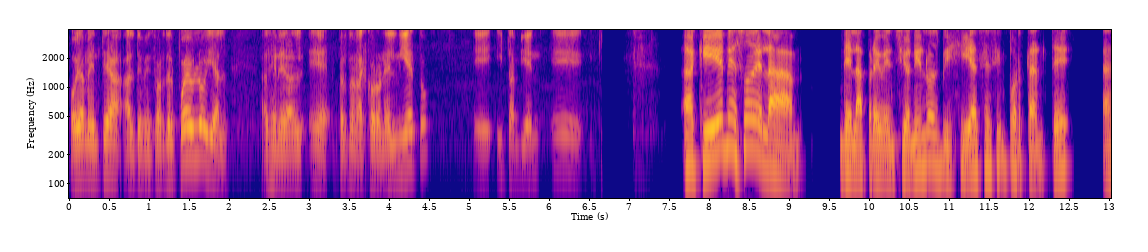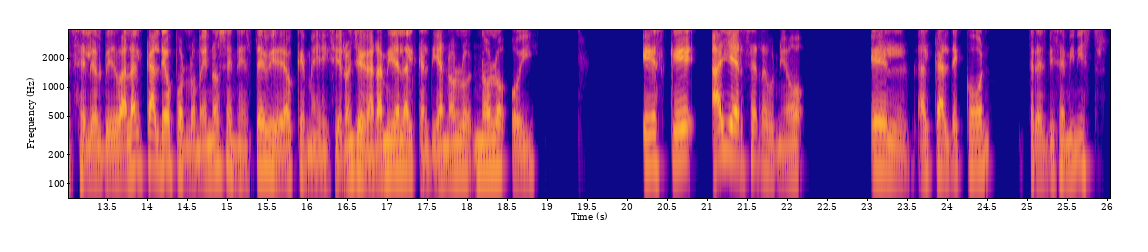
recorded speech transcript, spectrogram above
obviamente, al defensor del pueblo y al, al general, eh, perdón, al coronel Nieto, eh, y también eh, Aquí en eso de la, de la prevención y los vigías es importante, ah, se le olvidó al alcalde, o por lo menos en este video que me hicieron llegar a mí de la alcaldía, no lo, no lo oí, es que ayer se reunió el alcalde con tres viceministros.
